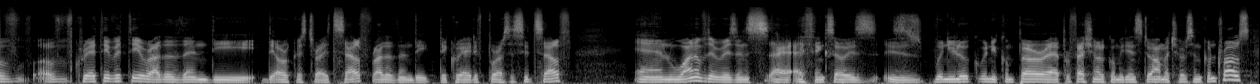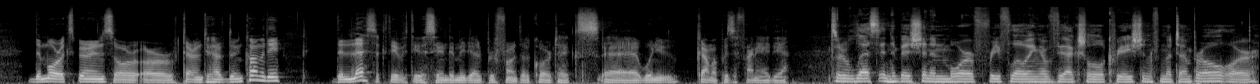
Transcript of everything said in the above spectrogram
of of creativity rather than the the orchestra itself, rather than the, the creative process itself. And one of the reasons I, I think so is is when you look when you compare uh, professional comedians to amateurs and controls, the more experience or, or talent you have doing comedy, the less activity you see in the medial prefrontal cortex uh, when you come up with a funny idea. Sort of less inhibition and more free flowing of the actual creation from the temporal, or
